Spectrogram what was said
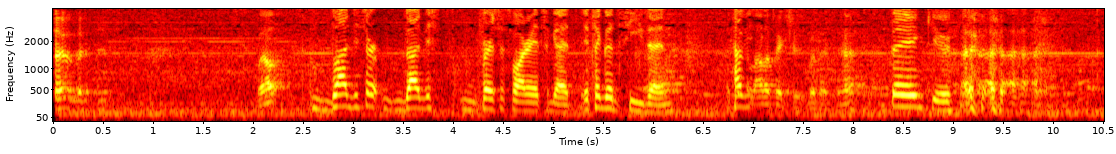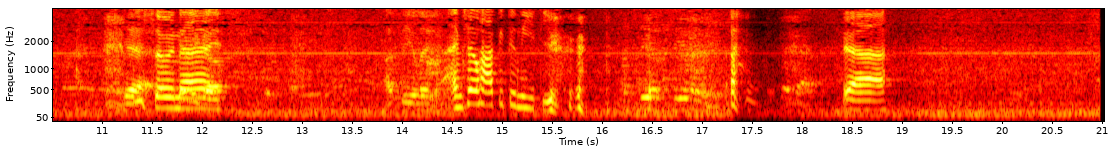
well, Blood, vs Blood versus Water, it's good. It's a good season. I Have a lot of pictures with it. Huh? thank you. Yeah. You're so nice. I'll see you later. I'm so happy to meet you. I'll see you, see you later. yeah.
